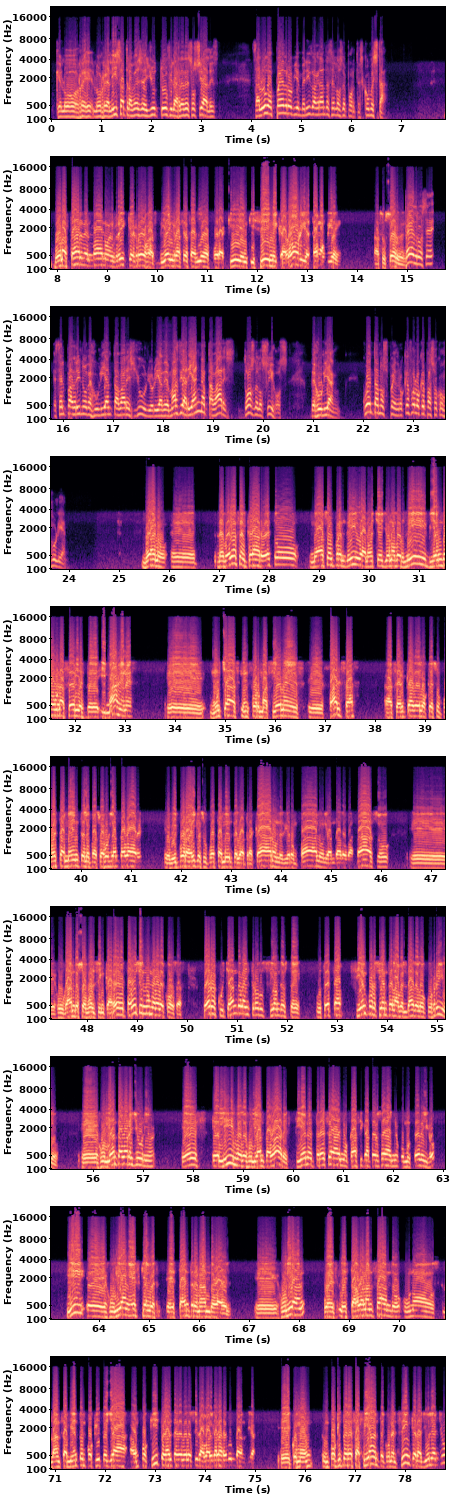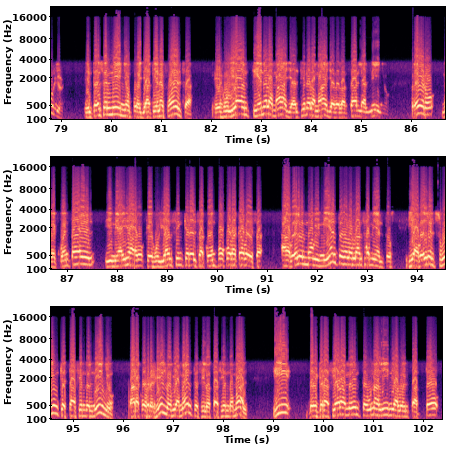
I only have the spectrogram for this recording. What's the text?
que lo, lo, realiza a través de YouTube y las redes sociales. Saludos Pedro, bienvenido a Grandes en los Deportes. ¿Cómo está? Buenas tardes, hermano Enrique Rojas. Bien, gracias a Dios, por aquí en Kissimmee, calor y estamos bien. A sus órdenes. Pedro es, es el padrino de Julián Tavares Jr. y además de Arianna Tavares, dos de los hijos de Julián. Cuéntanos, Pedro, ¿qué fue lo que pasó con Julián? Bueno, eh, le voy a hacer claro, esto me ha sorprendido. Anoche yo no dormí viendo una serie de imágenes, eh, muchas informaciones eh, falsas acerca de lo que supuestamente le pasó a Julián Tavares. Eh, vi por ahí que supuestamente lo atracaron, le dieron palo, le han dado batazo, eh, jugando softball sin careta, un sinnúmero de cosas. Pero escuchando la introducción de usted, usted está 100% en la verdad de lo ocurrido. Eh, Julián Tavares Jr. es el hijo de Julián Tavares, tiene 13 años, casi 14 años, como usted dijo, y eh, Julián es quien lo está entrenando a él. Eh, Julián, pues le estaba lanzando unos lanzamientos un poquito ya, a un poquito alta de velocidad, valga la redundancia, como un, un, poquito desafiante con el sinker a Julian Jr. Entonces el niño pues ya tiene fuerza, eh, Julián tiene la malla, él tiene la malla de lanzarle al niño. Pero me cuenta él y me ha hijado que Julián sin querer sacó un poco la cabeza a ver el movimiento de los lanzamientos y a ver el swing que está haciendo el niño para corregirlo, obviamente, si lo está haciendo mal. Y desgraciadamente una línea lo impactó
